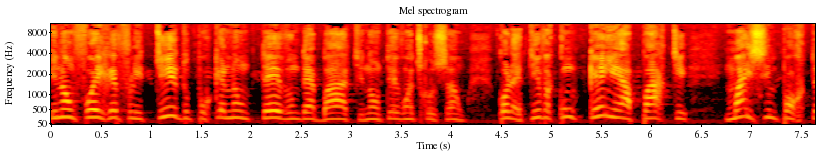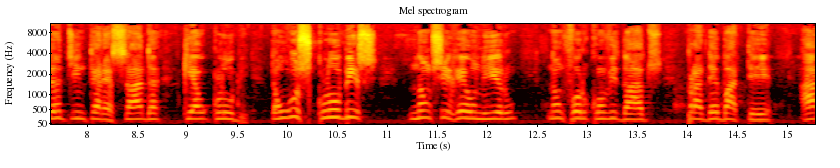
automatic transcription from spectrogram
E não foi refletido porque não teve um debate, não teve uma discussão coletiva com quem é a parte mais importante e interessada, que é o clube. Então, os clubes não se reuniram, não foram convidados para debater a,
